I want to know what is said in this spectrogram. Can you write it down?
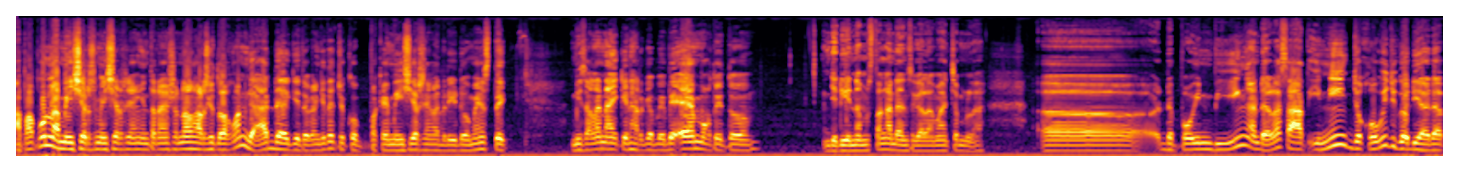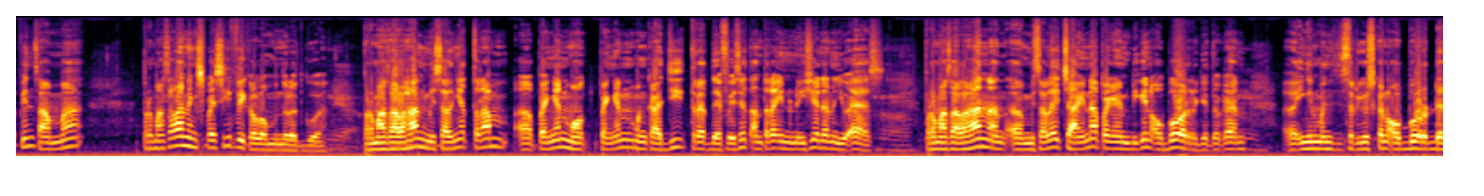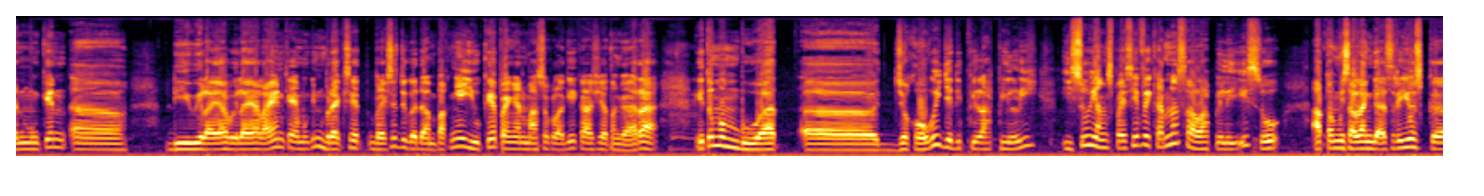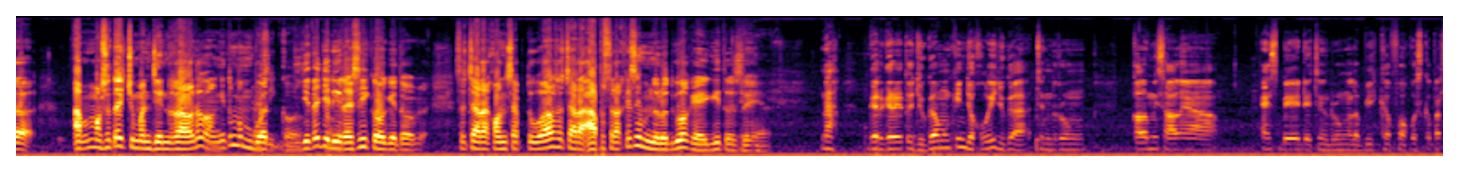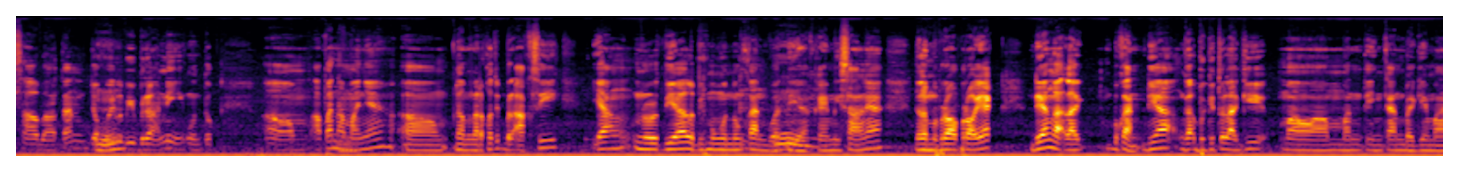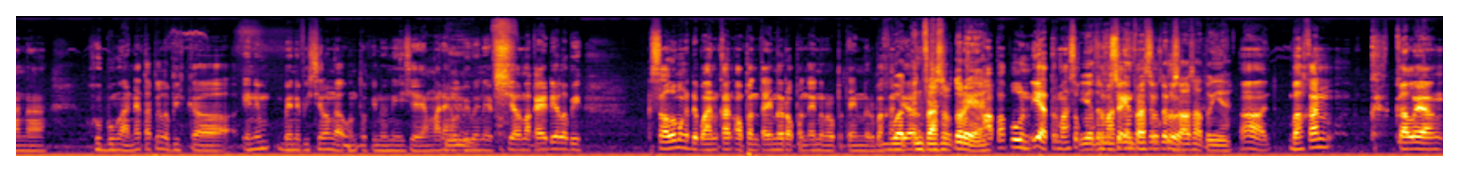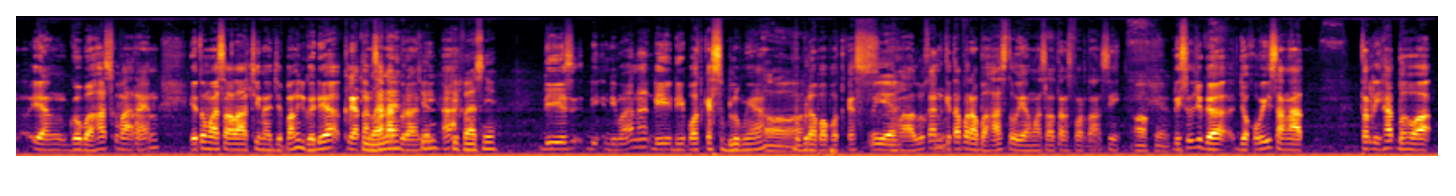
apa pun lah measures measures yang internasional harus kita lakukan nggak ada gitu kan. Kita cukup pakai measures yang ada di domestik. Misalnya naikin harga BBM waktu itu jadi enam setengah dan segala macam lah. eh the point being adalah saat ini Jokowi juga dihadapin sama permasalahan yang spesifik kalau menurut gua. Iya. Permasalahan misalnya Trump eh, pengen mau pengen mengkaji trade deficit antara Indonesia dan US. Permasalahan an- eh, misalnya China pengen bikin obor gitu kan, Eh, ingin menseriuskan obor dan mungkin eh, di wilayah-wilayah lain kayak mungkin Brexit. Brexit juga dampaknya UK pengen masuk lagi ke Asia Tenggara. Itu membuat eh, Jokowi jadi pilah-pilih isu yang spesifik karena salah pilih isu atau misalnya nggak serius ke apa maksudnya cuman general doang itu membuat Resiko. kita jadi resiko gitu secara konseptual secara abstraknya sih menurut gua kayak gitu sih Iya. Nah, gara-gara itu juga mungkin Jokowi juga cenderung kalau misalnya SBY dia cenderung lebih ke fokus ke persahabatan, Jokowi Hmm. lebih berani untuk em, apa namanya em, dalam tanda kutip beraksi yang menurut dia lebih menguntungkan buat Hmm. dia. Kayak misalnya dalam beberapa proyek dia nggak lagi bukan dia nggak begitu lagi mementingkan bagaimana hubungannya tapi lebih ke ini beneficial nggak untuk Indonesia? Yang mana yang Hmm. lebih beneficial? Makanya dia lebih selalu mengedepankan open tenor open tenor open tenor bahkan buat dia infrastruktur ya? Apa pun. Iya termasuk iya termasuk khususnya infrastruktur salah satunya. Ah, bahkan kalau yang yang gue bahas kemarin itu masalah Cina Jepang juga dia kelihatan Di sangat berani. Dibahasnya? di di di mana? Di di podcast sebelumnya Oh. beberapa podcast Iya. yang lalu kan kita pernah bahas tuh yang masalah transportasi. Oke. di situ juga Jokowi sangat terlihat bahwa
